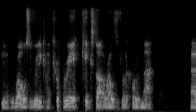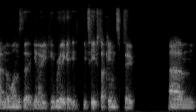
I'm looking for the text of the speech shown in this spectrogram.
you know the roles, the really kind of career kickstarter roles, if you want to call them that, um, the ones that you know you can really get your, your teeth stuck into. Um,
